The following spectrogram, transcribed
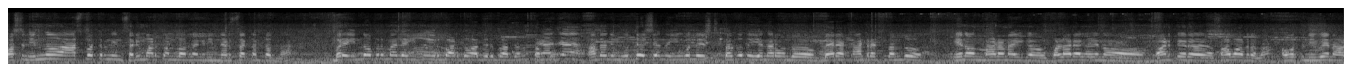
ಫಸ್ಟ್ ನಿನ್ನ ಆಸ್ಪತ್ರೆ ನೀನು ಸರಿ ಮಾಡ್ಕೊಂಡ್ಲಾರ್ದಂಗೆ ನೀನು ನಡ್ಸಕ್ಕಂಥದ್ದನ್ನ ಬರೀ ಇನ್ನೊಬ್ಬರ ಮೇಲೆ ಇದು ಇರಬಾರ್ದು ಅದು ಇರಬಾರ್ದು ಅಂತ ಅಂದರೆ ನಿಮ್ಮ ಉದ್ದೇಶ ಇವನ್ನ ಇಷ್ಟು ತೆಗೆದು ಏನಾರ ಒಂದು ಬೇರೆ ಕಾಂಟ್ರಾಕ್ಟ್ ಬಂದು ಏನೋ ಒಂದು ಮಾಡೋಣ. ಈಗ ಬಳ್ಳಾರಿಯಲ್ಲಿ ಏನೋ ಮಾಡ್ತೀರ ಸಾವಾದ್ರಲ್ಲ ಅವತ್ತು ನೀವೇನು ಆ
